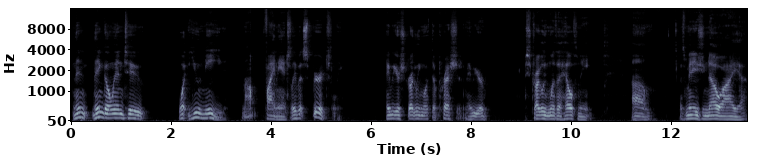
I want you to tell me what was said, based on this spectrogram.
And then, then go into what you need, not financially, but spiritually. Maybe you're struggling with depression. Maybe you're struggling with a health need. Um, as many as you know, I uh,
